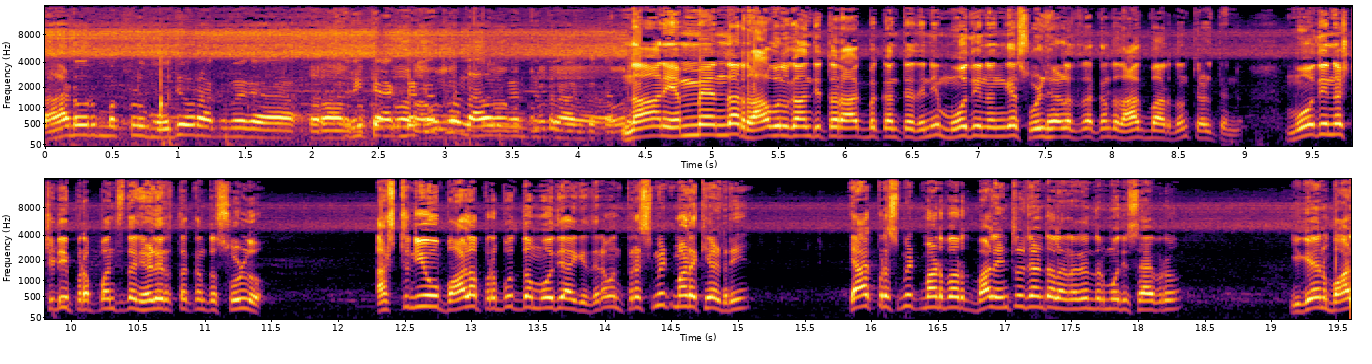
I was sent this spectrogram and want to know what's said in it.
ಲಾಡೋರ್ ಮಕ್ಕಳು ಮೋದಿಯವ್ರು ಆಗ್ಬೇಕ. ರೀತಿ ಆಗ್ಬೇಕಾ ಅಥವಾ ರಾಹುಲ್ ಗಾಂಧಿ ತರ ಆಗ್ಬೇಕಾ ನಾನು ಹೆಮ್ಮೆಯಿಂದ ರಾಹುಲ್ ಗಾಂಧಿ ಥರ ಆಗ್ಬೇಕಂತ ಇದ್ದೀನಿ ಮೋದಿ ನಂಗೆ ಸುಳ್ಳು ಹೇಳತಕ್ಕಂಥದ್ದು ಆಗ್ಬಾರ್ದು ಅಂತ ಹೇಳ್ತೇನೆ. ಮೋದಿನಷ್ಟು ಇಡೀ ಪ್ರಪಂಚದಲ್ಲಿ ಹೇಳಿರ್ತಕ್ಕಂಥ ಸುಳ್ಳು. ಅಷ್ಟು ನೀವು ಭಾಳ ಪ್ರಬುದ್ಧ ಮೋದಿ ಆಗಿದ್ರೆ ಒಂದು ಪ್ರೆಸ್ ಮೀಟ್ ಮಾಡಕ್ಕೆ ಹೇಳ್ರಿ. ಯಾಕೆ ಪ್ರೆಸ್ ಮೀಟ್ ಮಾಡಬಾರ್ದು? ಭಾಳ ಇಂಟೆಲಿಜೆಂಟ್ ಅಲ್ಲ ನರೇಂದ್ರ ಮೋದಿ ಸಾಹೇಬರು. ಈಗೇನು ಭಾಳ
